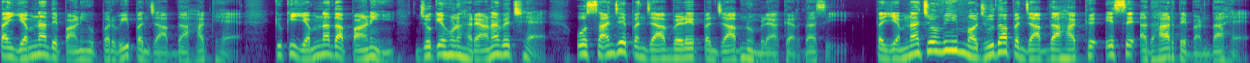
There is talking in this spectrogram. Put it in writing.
ਤਾਂ ਯਮਨਾ ਦੇ ਪਾਣੀ ਉੱਪਰ ਵੀ ਪੰਜਾਬ ਦਾ ਹੱਕ ਹੈ। ਕਿਉਂਕਿ ਯਮਨਾ ਦਾ ਪਾਣੀ, ਜੋ ਕਿ ਹੁਣ ਹਰਿਆਣਾ ਵਿੱਚ ਹੈ, ਉਹ ਸਾਂਝੇ ਪੰਜਾਬ ਵੇਲੇ ਪੰਜਾਬ ਨੂੰ ਮਿਲਿਆ ਕਰਦਾ ਸੀ। ਤਾਂ ਯਮਨਾ ਚੋਂ ਵੀ ਮੌਜੂਦਾ ਪੰਜਾਬ ਦਾ ਹੱਕ ਇਸੇ ਆਧਾਰ ਤੇ ਬਣਦਾ ਹੈ।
